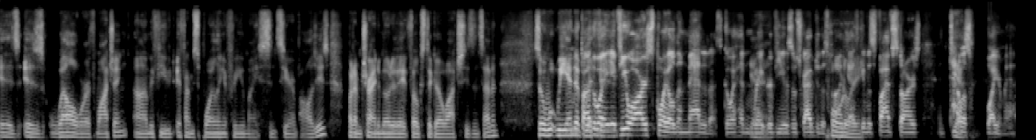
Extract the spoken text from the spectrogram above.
is is well worth watching. Um, if you if I'm spoiling it for you, my sincere apologies, but I'm trying to motivate folks to go watch season seven. So we end up. By the way, if you are spoiled and mad at us, go ahead and yeah, rate, review, subscribe to this totally. podcast, give us five stars, and tell yes. us why you're mad.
